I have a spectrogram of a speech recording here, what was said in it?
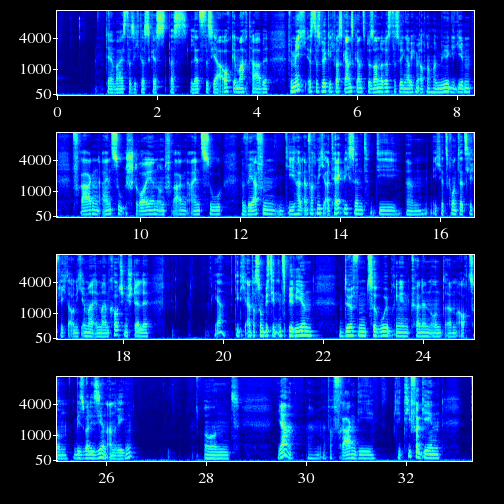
der weiß, dass ich das, das letztes Jahr auch gemacht habe. Für mich ist das wirklich was ganz, ganz Besonderes. Deswegen habe ich mir auch nochmal Mühe gegeben, Fragen einzustreuen und Fragen einzuwerfen, die halt einfach nicht alltäglich sind, die ähm, ich jetzt grundsätzlich vielleicht auch nicht immer in meinem Coaching stelle. Ja, die dich einfach so ein bisschen inspirieren, dürfen, zur Ruhe bringen können und ähm, auch zum Visualisieren anregen. Und ja, ähm, einfach Fragen, die, die tiefer gehen,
